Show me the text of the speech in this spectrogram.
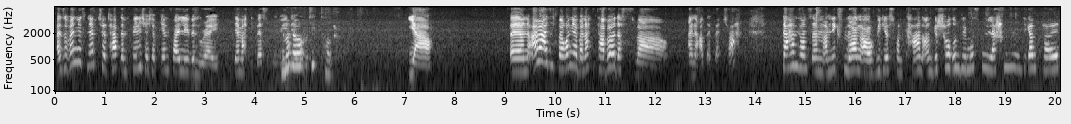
Also wenn ihr Snapchat habt, empfehle ich euch auf jeden Fall Levin Ray. Der macht die besten Der macht Videos. aber auch TikTok. Ja. Ähm, einmal, als ich bei Ronja übernachtet habe, das war eine Art Adventure. Da haben wir uns ähm, am nächsten Morgen auch Videos von Khan angeschaut und wir mussten lachen die ganze Zeit.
